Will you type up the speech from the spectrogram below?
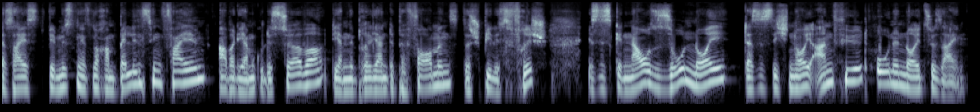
Das heißt, wir müssen jetzt noch am Balancing feilen, aber die haben gute Server, die haben eine brillante Performance, das Spiel ist frisch, es ist genau so neu, dass es sich neu anfühlt, ohne neu zu sein.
